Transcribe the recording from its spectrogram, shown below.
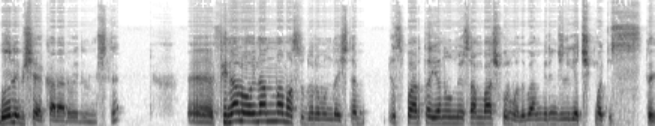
Böyle bir şeye karar verilmişti. E, final oynanmaması durumunda işte Isparta yanılmıyorsam başvurmadı. Ben birinci lige çıkmak iste,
